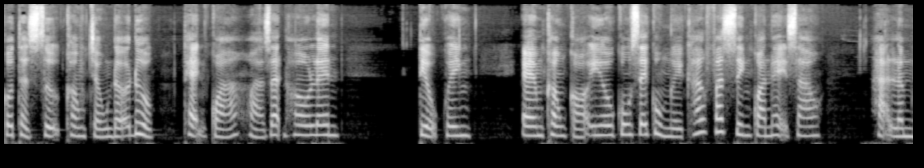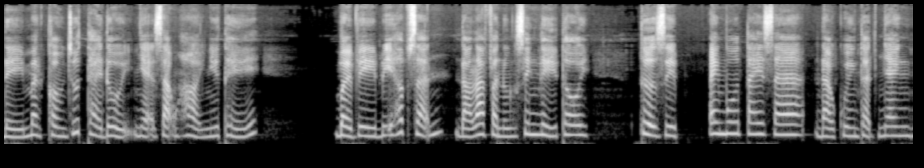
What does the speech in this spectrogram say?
cô thật sự không chống đỡ được, thẹn quá, hóa giận hô lên. Tiểu Khuynh, em không có yêu cũng sẽ cùng người khác phát sinh quan hệ sao? Hạ Lâm Đế mặt không chút thay đổi, nhẹ giọng hỏi như thế. Bởi vì bị hấp dẫn, đó là phản ứng sinh lý thôi. Thừa dịp, anh buông tay ra, đạo khuyên thật nhanh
